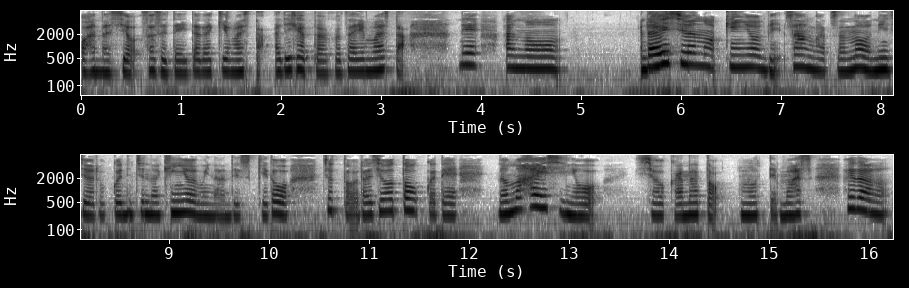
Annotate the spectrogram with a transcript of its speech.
お話をさせていただきました。ありがとうございました。で、あの、来週の金曜日、3月の26日の金曜日なんですけど、ちょっとラジオトークで生配信をしようかなと思ってます。普段、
